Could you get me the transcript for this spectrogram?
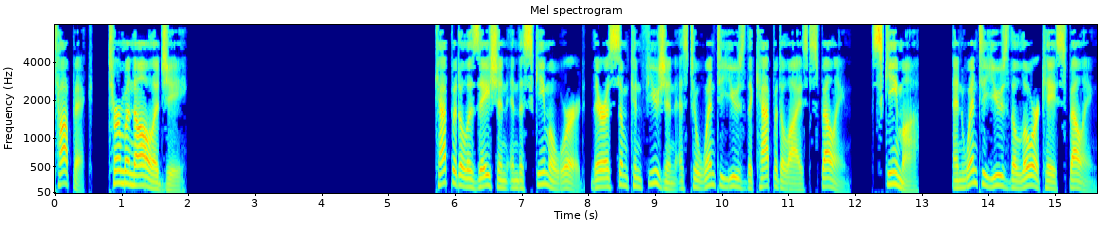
Topic: Terminology. Capitalization in the schema word, there is some confusion as to when to use the capitalized spelling, schema, and when to use the lowercase spelling.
